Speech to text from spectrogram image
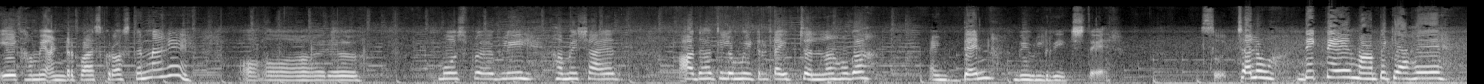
एक हमें अंडरपास क्रॉस करना है और मोस्ट प्रोबेबली हमें शायद आधा किलोमीटर टाइप चलना होगा and then we will reach there so चलो, देखते हैं वहाँ पे क्या है।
